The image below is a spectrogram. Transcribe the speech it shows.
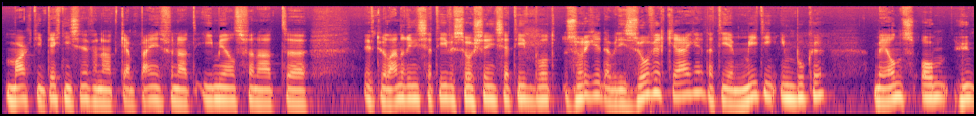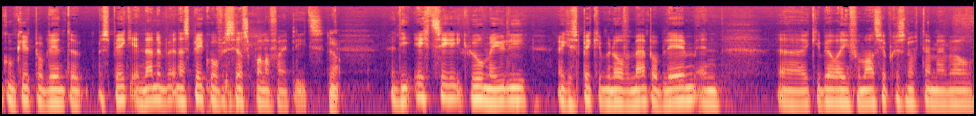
marketingtechnisch, hè, vanuit campagnes, vanuit e-mails, vanuit eventueel andere initiatieven, social initiatieven, zorgen dat we die zover krijgen dat die een meeting inboeken met ons om hun concreet probleem te bespreken. En dan, hebben, dan spreken we over sales qualified leads. Ja die echt zeggen, ik wil met jullie een gesprek hebben over mijn probleem en uh, ik heb heel wat informatie opgesnocht en mij wel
